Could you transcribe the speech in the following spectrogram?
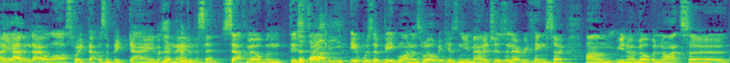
Oh, yeah. Avondale last week that was a big game, Yeah, and then 100%. South Melbourne this The week derby. it was a big one as well because new managers and everything. So, um, you know, Melbourne Knights. Uh,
